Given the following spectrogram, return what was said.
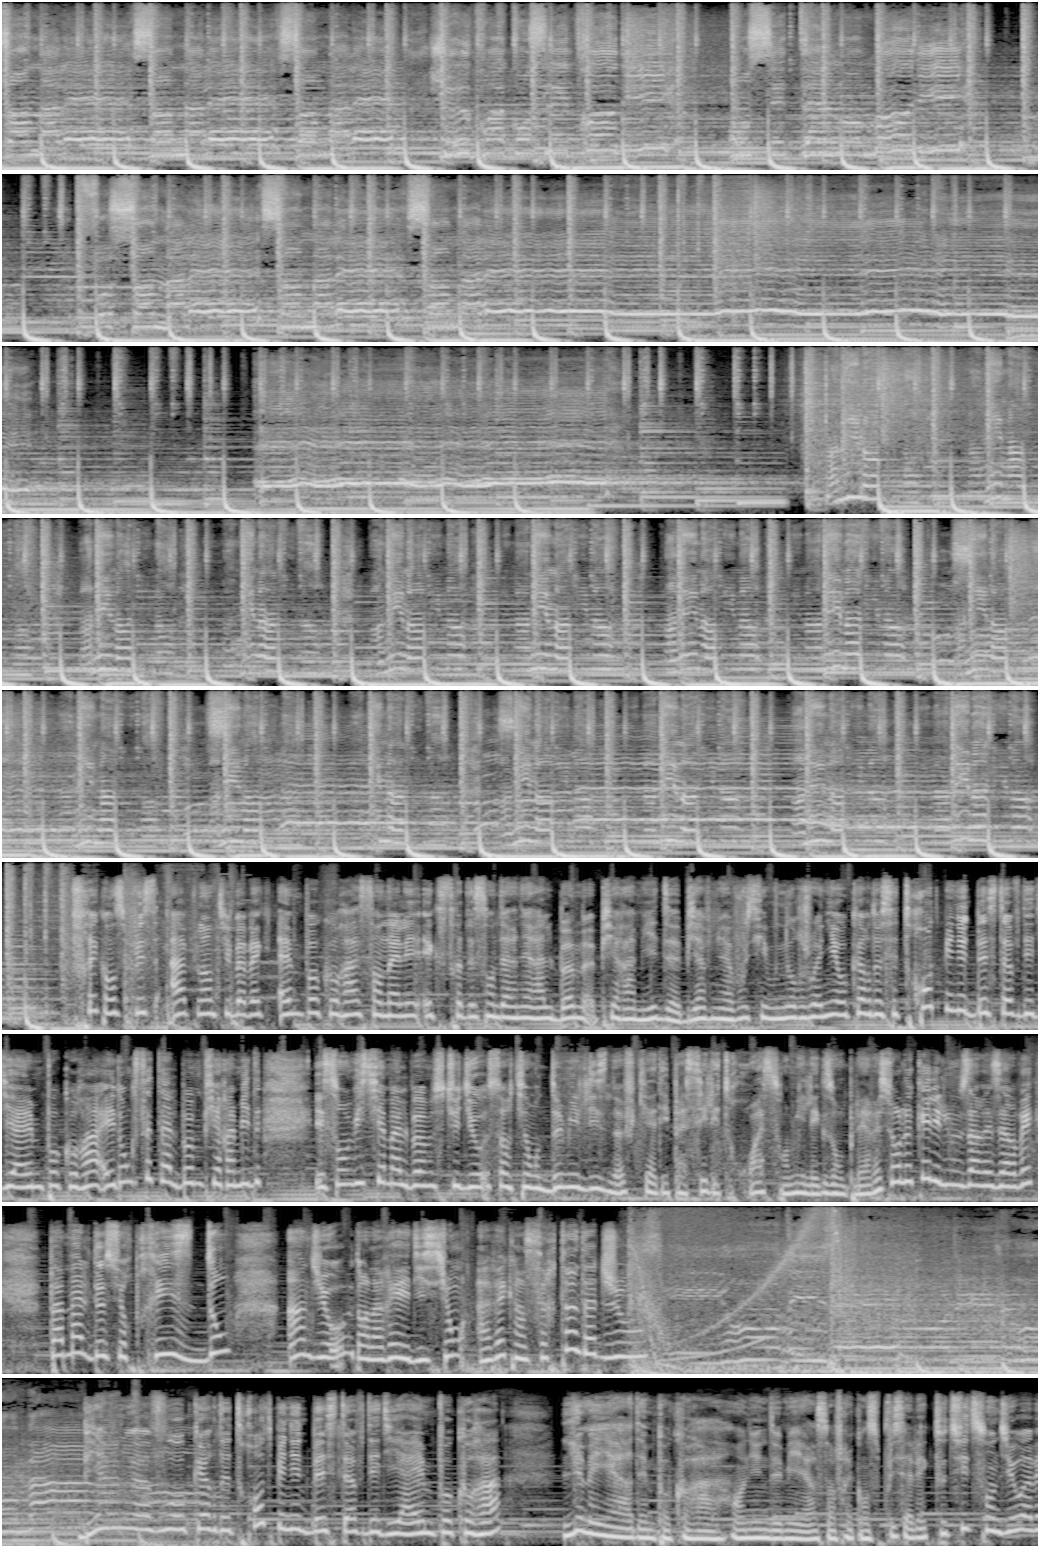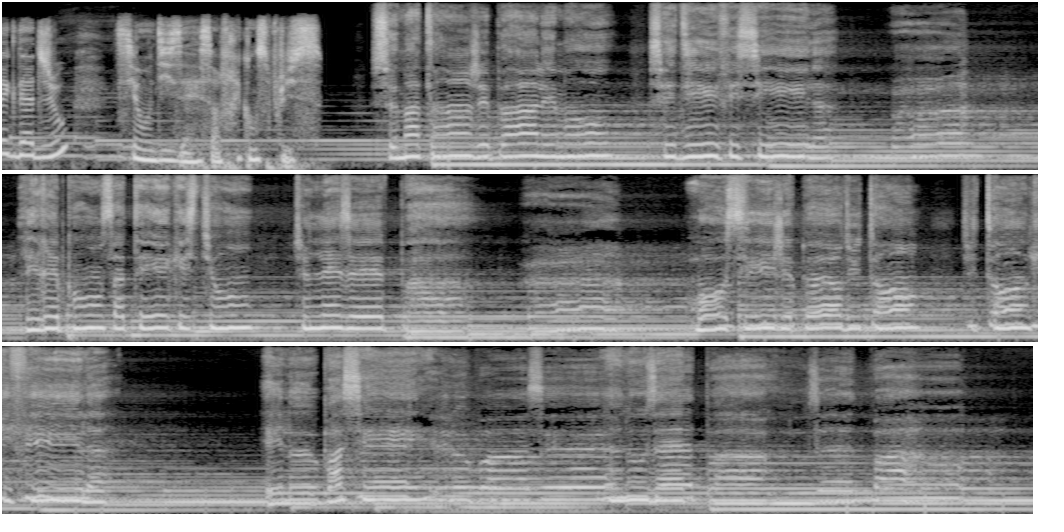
s'en aller, s'en aller, s'en aller. Je crois qu'on se à plein tube avec M. Pokora s'en aller, extrait de son dernier album Pyramide. Bienvenue à vous si vous nous rejoignez au cœur de ces 30 minutes best-of dédiées à M. Pokora. Et donc cet album Pyramide est son huitième album studio sorti en 2019 qui a dépassé les 300 000 exemplaires et sur lequel il nous a réservé pas mal de surprises, dont un duo dans la réédition avec un certain Dadju. Bienvenue à vous au cœur de 30 minutes best-of dédiées à M. Pokora. Le meilleur d'M. Pokora en une demi-heure sans fréquence plus avec tout de suite son duo avec Dadju. Si on disait sans fréquence plus. Ce matin, j'ai pas les mots, c'est difficile. Les réponses à tes questions, je ne les ai pas. Moi aussi, j'ai peur du temps, du temps qui file. Et le passé, le passé ne nous aide pas, nous aide pas.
